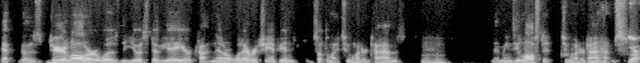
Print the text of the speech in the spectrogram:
Yep, because Jerry Lawler was the USWA or Continental or whatever champion, something like 200 times. Mm-hmm. That means he lost it 200 times. Yeah.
